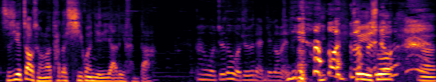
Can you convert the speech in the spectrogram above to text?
直接造成了他的膝关节的压力很大。嗯，我觉得我就有点这个问题。所以说，嗯，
